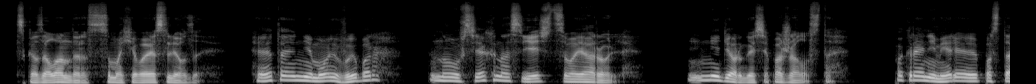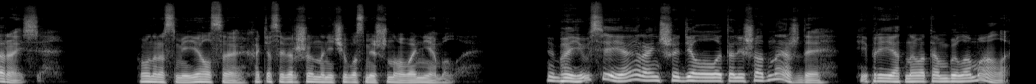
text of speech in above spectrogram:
— сказал Андерс, смахивая слезы. «Это не мой выбор, но у всех нас есть своя роль». Не дергайся, пожалуйста. По крайней мере, постарайся». Он рассмеялся, хотя совершенно ничего смешного не было. «Боюсь, я раньше делал это лишь однажды, и приятного там было мало.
